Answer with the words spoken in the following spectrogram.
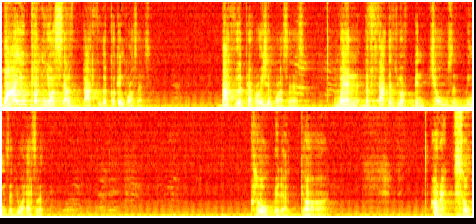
Why are you putting yourself back through the cooking process? Back through the preparation process when the fact that you have been chosen means that you are excellent. Glory to God. All right, so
